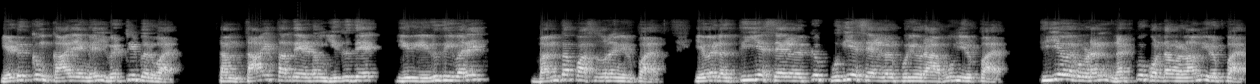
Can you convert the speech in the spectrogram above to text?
எடுக்கும் காரியங்களில் வெற்றி பெறுவார். தம் தாய் தந்தையிடம் இதுதே இரு இறுதி வரை பந்த பாசத்துடன் இருப்பார். இவர்கள் தீய செயல்களுக்கு புதிய செயல்கள் புரியவராகவும் இருப்பார். தீயவர்களுடன் நட்பு கொண்டவர்களாகவும் இருப்பார்.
